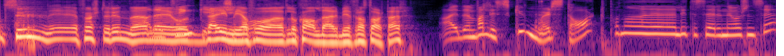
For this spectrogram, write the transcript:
Kristiansund i første runde. Ja, det det er jo deilig å få et lokalderby fra start her. Nei, det er en veldig skummel start på eliteserien i år, syns jeg.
